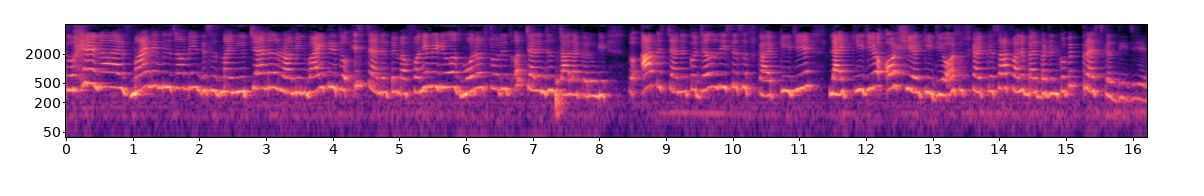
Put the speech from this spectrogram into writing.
So hey guys my name is Rameen this is my new channel Rameen YT तो इस channel पे मैं funny videos moral stories और challenges डाला करूँगी। तो आप इस चैनल को जल्दी से सब्सक्राइब कीजिए लाइक कीजिए और शेयर कीजिए और सब्सक्राइब के साथ वाले बेल बटन को भी प्रेस कर दीजिए।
